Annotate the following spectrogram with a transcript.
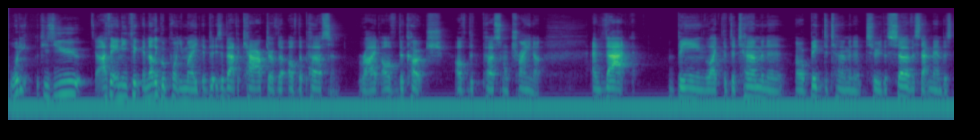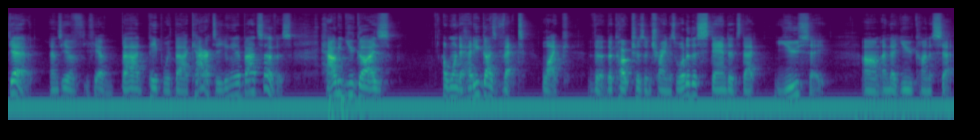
what do you because you i think and you think another good point you made is about the character of the of the person right of the coach of the personal trainer and that being like the determinant or big determinant to the service that members get and so you have, if you have bad people with bad character, you can get a bad service. How do you guys, I wonder, how do you guys vet like the, the coaches and trainers? What are the standards that you see um, and that you kind of set?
